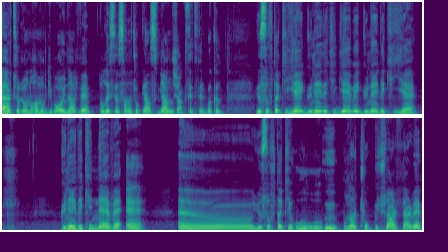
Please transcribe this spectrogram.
Ve her türlü onu hamur gibi oynar ve dolayısıyla sana çok yans- yanlış aksetilir. Bakın Yusuf'taki Y, güneydeki G ve güneydeki Y. Güneydeki N ve E. Ee, Yusuf'taki U, U, Ü. Bunlar çok güçlü harfler ve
